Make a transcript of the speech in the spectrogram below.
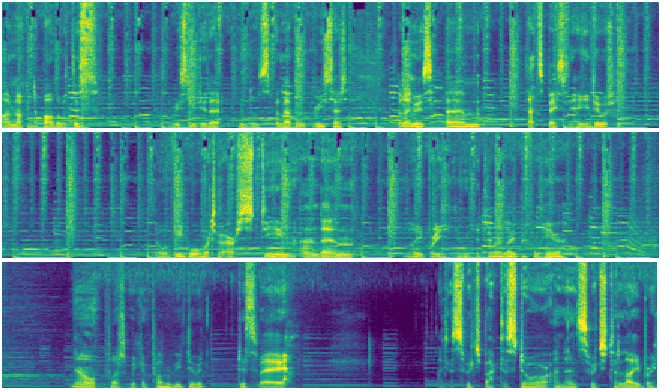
I'm not going to bother with this. I recently did a Windows 11 reset. But anyways, um, that's basically how you do it. So if we go over to our Steam and then library, can we get to our library from here? No, but we can probably do it this way. I just switch back to store and then switch to library.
